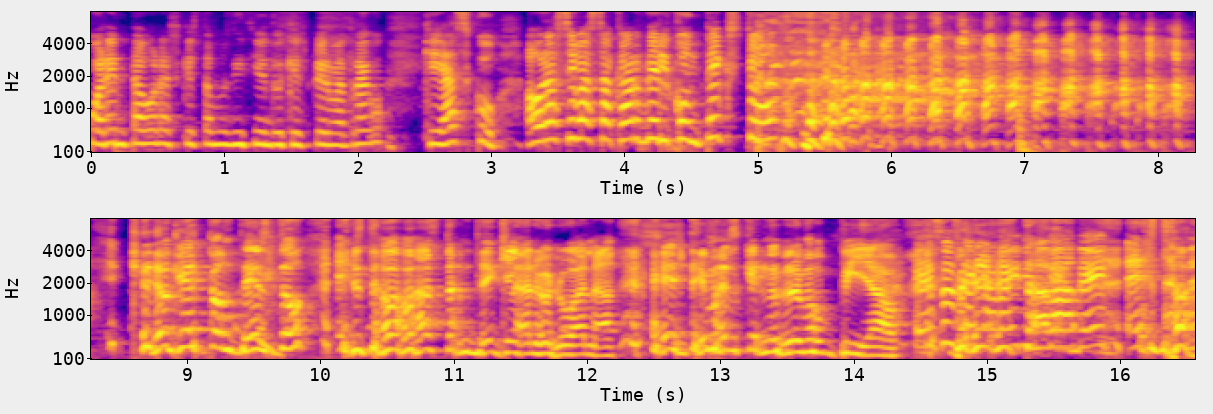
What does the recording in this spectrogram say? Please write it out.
40 horas que estamos diciendo que esperma trago. ¡Qué asco! Ahora se va a sacar del contexto. Creo que el contexto estaba bastante claro, Luana. El tema es que nos lo hemos pillado. Eso se Pero estaba, estaba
